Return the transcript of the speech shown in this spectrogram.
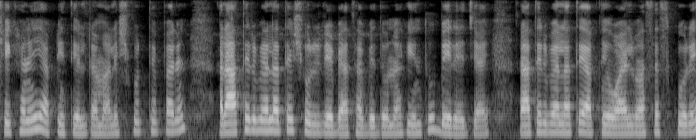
সেখানেই আপনি তেলটা মালিশ করতে পারেন। রাতের বেলাতে শরীরে ব্যথা বেদনা কিন্তু বেড়ে যায়। রাতের বেলাতে আপনি অয়েল মাসাজ করে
